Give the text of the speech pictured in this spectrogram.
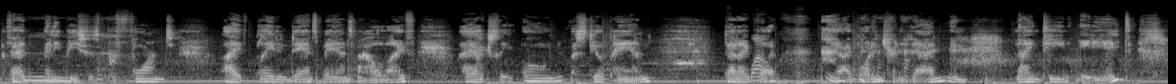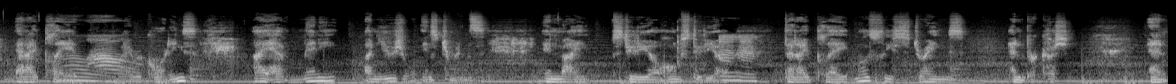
I've had many pieces performed. I've played in dance bands my whole life. I actually own a steel pan that I Wow. bought. Yeah, I bought in Trinidad in 1988, and I play it Wow. in my recordings. I have many unusual instruments in my studio, home studio, that I play, mostly strings and percussion. And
